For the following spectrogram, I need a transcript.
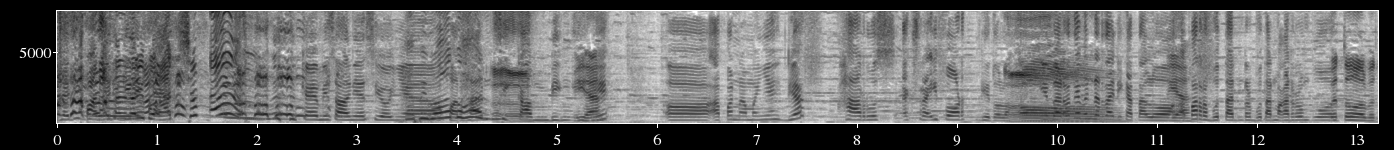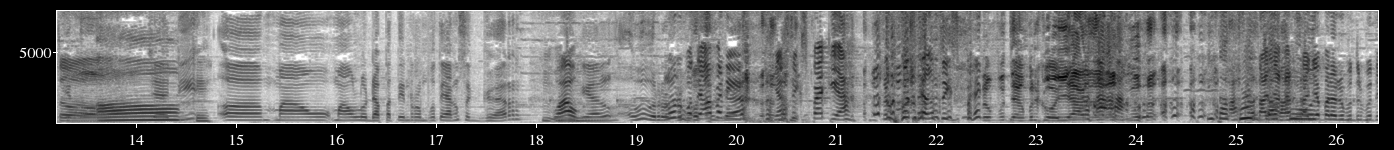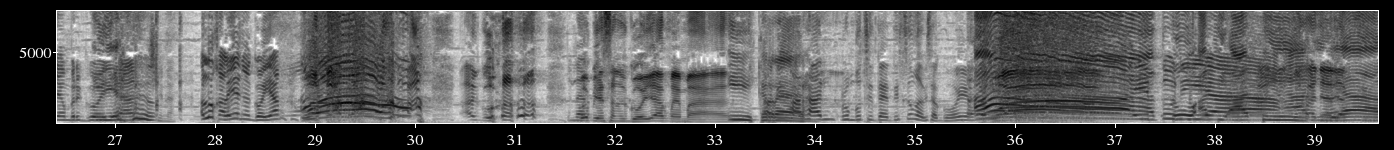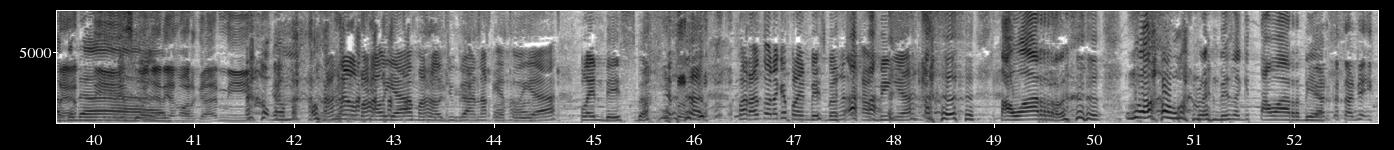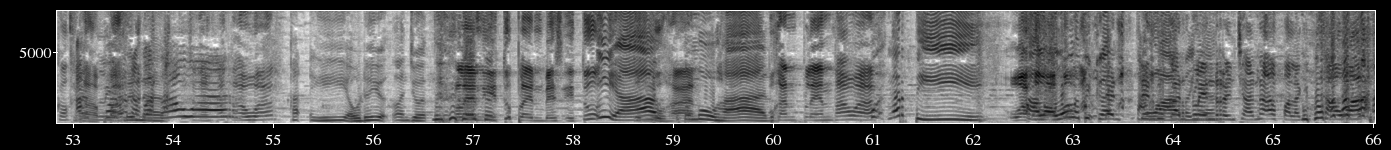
jadi gini, dari bu kayak- acep. kayak misalnya sionya banget, Farhan si kambing Iya. ini eh, apa namanya dia harus extra effort gitu loh Oh. ibaratnya bener tadi kata lo Iya. apa rebutan rebutan makan rumput Betul, betul. gitu. Oh, Jadi eh, mau mau lu dapetin rumput yang seger, Wow. ya lu, uh, Lu rumputnya apa nih? segar. Yang six pack ya? Rumput yang six pack. Rumput yang bergoyang. takut, Tanyakan saja pada rumput-rumput yang bergoyang. Iya. Lu kali yang ngegoyang. Ah, gua, gua biasa ngegoyang memang. Ih, Tapi keren. Farhan rumput sintetis tuh gak bisa goyang. Ah, itu tuh, dia. hati-hati. Iya, yang sintetis, benar. gua nyari yang organik. mahal mahal ya mahal juga anak ya tuh ya plain base banget Farhan tuh anaknya plain base banget kambing ya Tawar. Wah, bukan plan base lagi tawar Biar dia. kesannya iko Kenapa? Benar. Kenapa tawar? Iya, udah yuk lanjut. Plan itu, plan base itu iya, tumbuhan. tumbuhan. Bukan plan tawar. Gua ngerti. Wow. Kalau lo lebih ke dan, dan bukan plan rencana apalagi pesawat.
